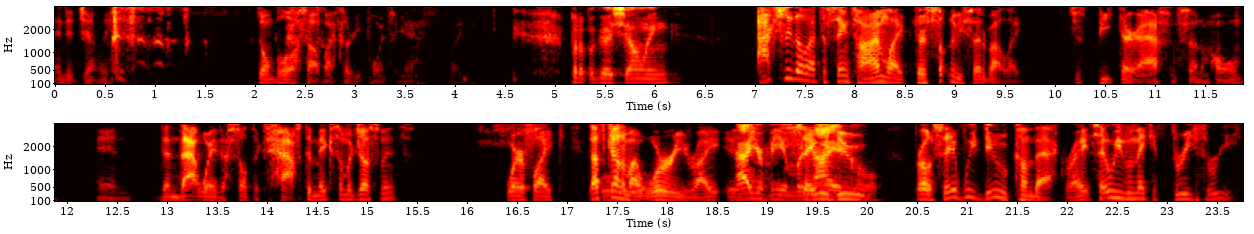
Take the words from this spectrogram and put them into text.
end it gently. Don't blow us out by 30 points again. Like put up a good showing. Actually, though, at the same time, like there's something to be said about like just beat their ass and send them home. And then that way the Celtics have to make some adjustments. Where if like that's kind of my worry, right? Is now you're being say maniacal. we do, bro. Say if we do come back, right? Say we even make it three three.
